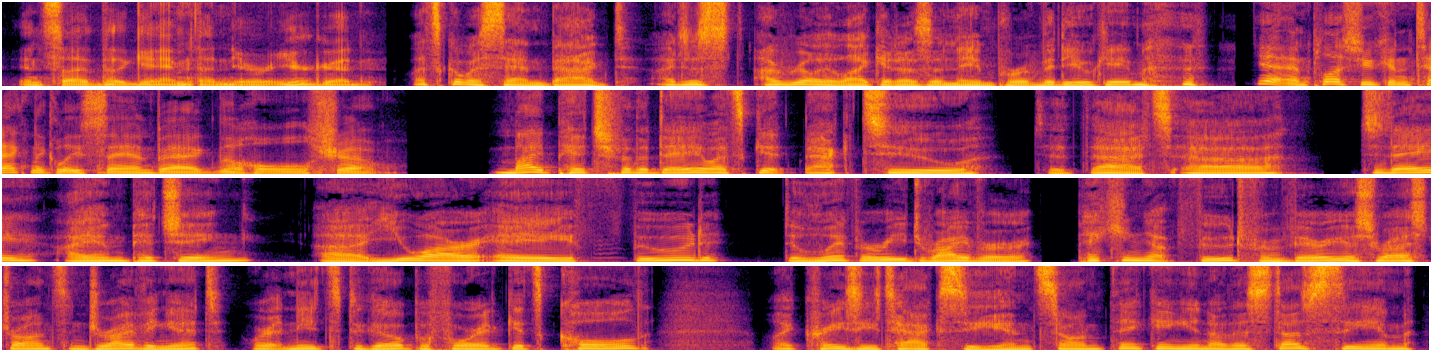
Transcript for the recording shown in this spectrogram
inside the game then you're you're good let's go with sandbagged i just i really like it as a name for a video game Yeah, and plus you can technically sandbag the whole show. My pitch for the day, let's get back to to that. Uh today I am pitching. Uh, you are a food delivery driver picking up food from various restaurants and driving it where it needs to go before it gets cold, like Crazy Taxi. And so I'm thinking, you know, this does seem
